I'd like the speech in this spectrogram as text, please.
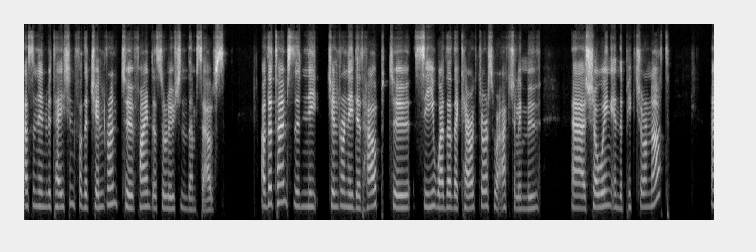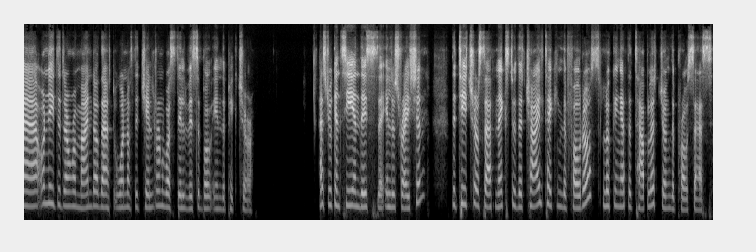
as an invitation for the children to find a solution themselves. Other times, the ne children needed help to see whether the characters were actually move, uh, showing in the picture or not, uh, or needed a reminder that one of the children was still visible in the picture. As you can see in this uh, illustration, the teacher sat next to the child taking the photos, looking at the tablet during the process.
